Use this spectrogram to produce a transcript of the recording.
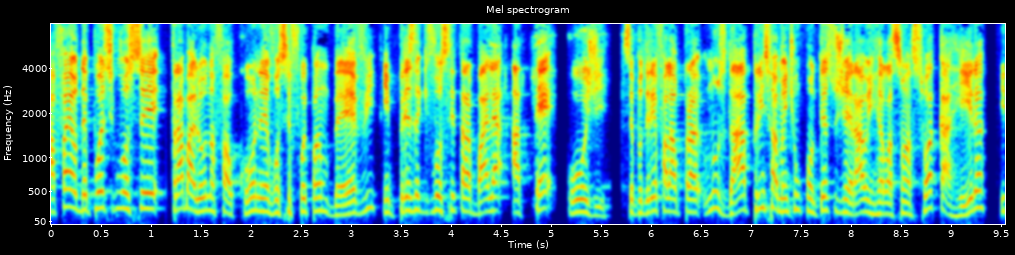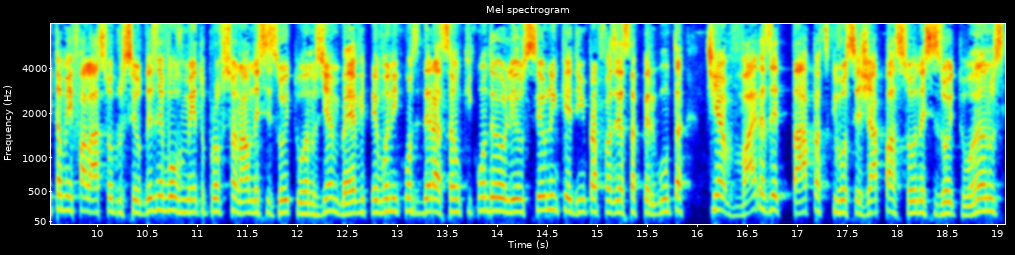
Rafael, depois que você trabalhou na Falcone, né, você foi para a Ambev, empresa que você trabalha até hoje. Você poderia falar para nos dar principalmente um contexto geral em relação à sua carreira e também falar sobre o seu desenvolvimento profissional nesses oito anos de Ambev, levando em consideração que quando eu olhei o seu LinkedIn para fazer essa pergunta, tinha várias etapas que você já passou nesses oito anos,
